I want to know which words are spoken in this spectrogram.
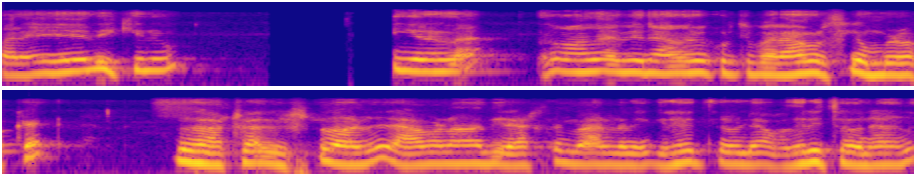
പല ദിക്കിലും ഇങ്ങനെയുള്ള സമാധാന രാമനെക്കുറിച്ച് പരാമർശിക്കുമ്പോഴൊക്കെ സാക്ഷാൽ വിഷ്ണുവാണ്. രാവണാദി രാഷ്ട്രന്മാരുടെ നിഗ്രഹത്തിന് വേണ്ടി അവതരിച്ചവനാണ്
